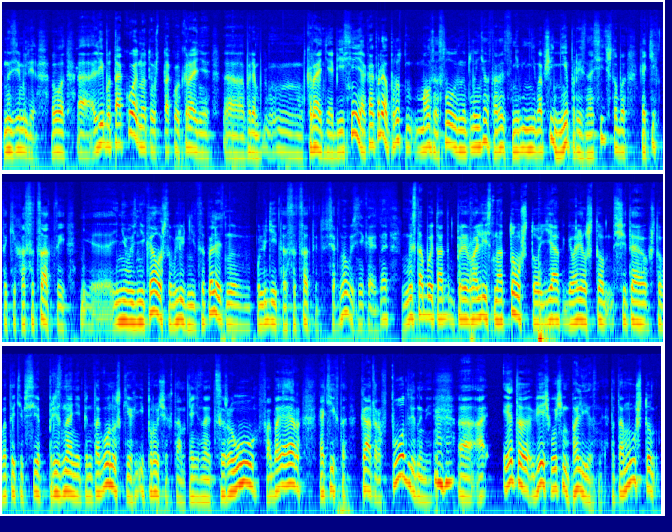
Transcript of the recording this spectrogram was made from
на Земле. Вот. Э, либо такое, но это уж такое крайне, э, прям крайнее объяснение, я, как правило, просто молчал. Слово инопланетян старается не, не, вообще не произносить, чтобы каких-то таких ассоциаций э, не возникало, чтобы люди не цеплялись, но у людей-то ассоциации все равно возникают. Мы с тобой прервались на том, что я говорил, что считаю, что вот эти все признания пентагоновских и прочих там, я не знаю, ЦРУ, ФБР, каких-то кадров, авторов подлинными, угу. а это вещь очень полезная, потому что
